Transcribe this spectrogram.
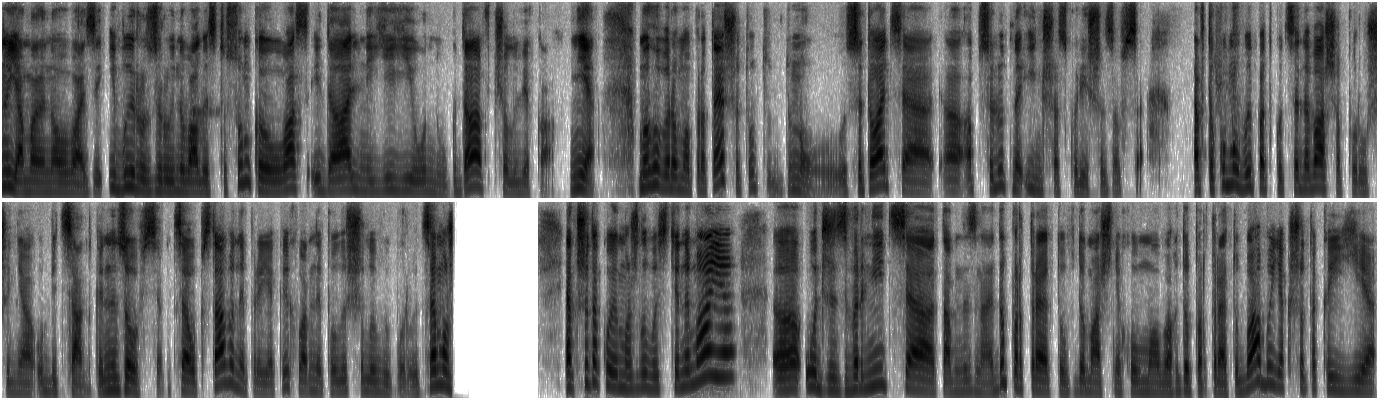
Ну, я маю на увазі, і ви розруйнували стосунки. У вас ідеальний її онук, да, в чоловіках. Ні, ми говоримо про те, що тут ну ситуація абсолютно інша, скоріше за все. А в такому випадку це не ваше порушення обіцянки, не зовсім це обставини, при яких вам не полишили вибору. Це може. Якщо такої можливості немає, е, отже, зверніться там, не знаю, до портрету в домашніх умовах, до портрету баби, якщо такий є.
